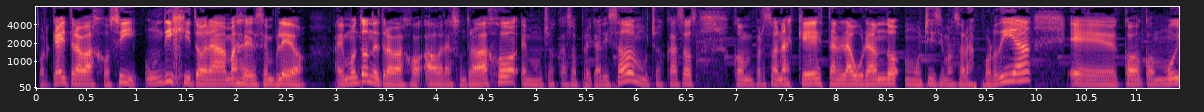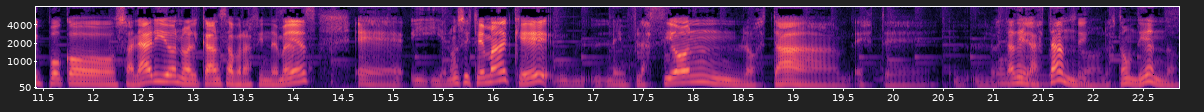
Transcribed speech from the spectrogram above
porque hay trabajo, sí, un dígito nada más de desempleo. Hay un montón de trabajo. Ahora es un trabajo en muchos casos precarizado, en muchos casos con personas que están laburando muchísimas horas por día, eh, con, con muy poco salario, no alcanza para fin de mes, eh, y, y en un sistema que la inflación lo está, este, lo está Hundiendo, desgastando, sí. lo está hundiendo.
